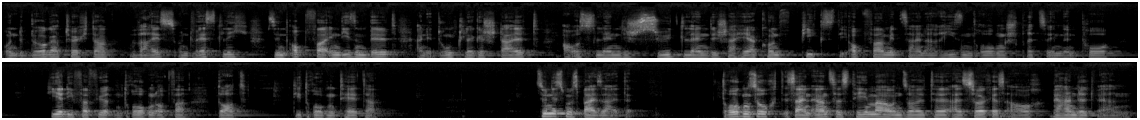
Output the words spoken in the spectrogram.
und Bürgertöchter, weiß und westlich, sind Opfer in diesem Bild, eine dunkle Gestalt, ausländisch-südländischer Herkunft, piekst die Opfer mit seiner Riesendrogenspritze in den Po. Hier die verführten Drogenopfer, dort die Drogentäter. Zynismus beiseite. Drogensucht ist ein ernstes Thema und sollte als solches auch behandelt werden.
